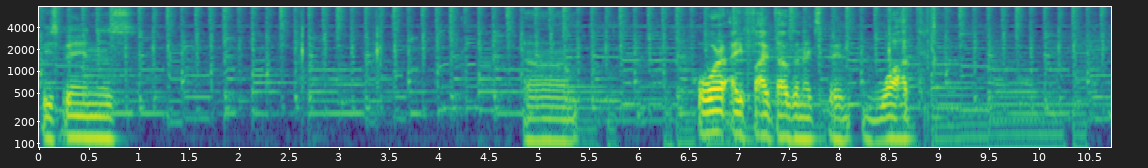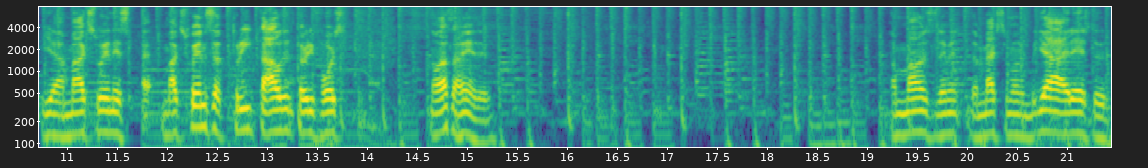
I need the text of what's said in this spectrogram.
Free spins. Um, or a 5000 X spin. What? Yeah, max win is uh, max win is at 3034. No, that's not it. Amount is limit the maximum. Yeah, it is, dude.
